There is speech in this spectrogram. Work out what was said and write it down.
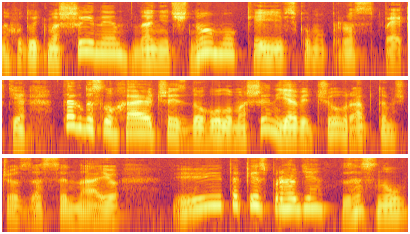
гудуть машини на нічному Київському проспекті. Так, дослухаючись до гулу машин, я відчув раптом, що засинаю, і таки справді заснув.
